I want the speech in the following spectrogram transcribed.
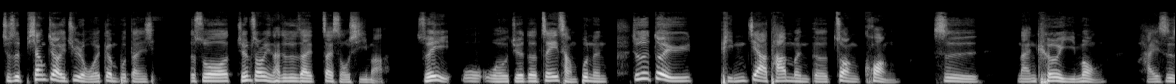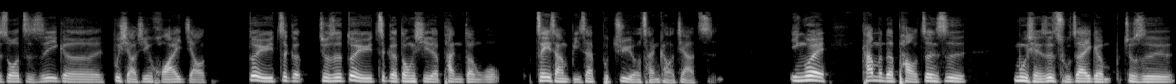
就是相较于巨人，我会更不担心。说 James Robinson 他就是在在熟悉嘛，所以我我觉得这一场不能就是对于评价他们的状况是南柯一梦，还是说只是一个不小心滑一脚？对于这个就是对于这个东西的判断，我这一场比赛不具有参考价值。因为他们的跑阵是目前是处在一个就是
